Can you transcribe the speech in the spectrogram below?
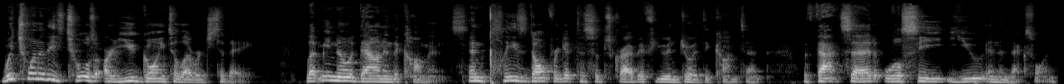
Which one of these tools are you going to leverage today? Let me know down in the comments. And please don't forget to subscribe if you enjoyed the content. With that said, we'll see you in the next one.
